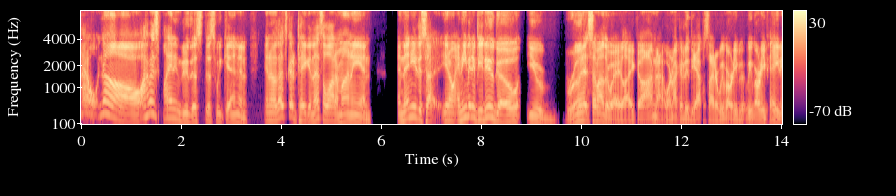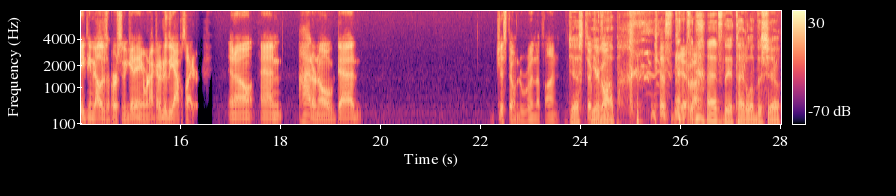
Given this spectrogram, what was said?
I don't know. I was planning to do this this weekend, and you know that's going to take, and that's a lot of money, and and then you decide, you know, and even if you do go, you ruin it some other way. Like, oh, I'm not, we're not going to do the apple cider. We've already, we've already paid eighteen dollars a person to get in here. We're not going to do the apple cider, you know. And I don't know, Dad. Just don't ruin the fun. Just So give going- up. Just give up. That's the title of the show.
